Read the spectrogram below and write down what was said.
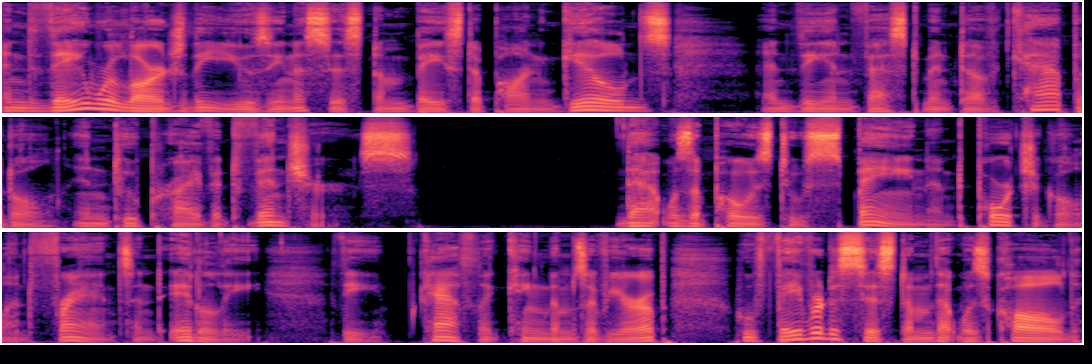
and they were largely using a system based upon guilds and the investment of capital into private ventures. That was opposed to Spain and Portugal and France and Italy, the Catholic kingdoms of Europe, who favored a system that was called,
